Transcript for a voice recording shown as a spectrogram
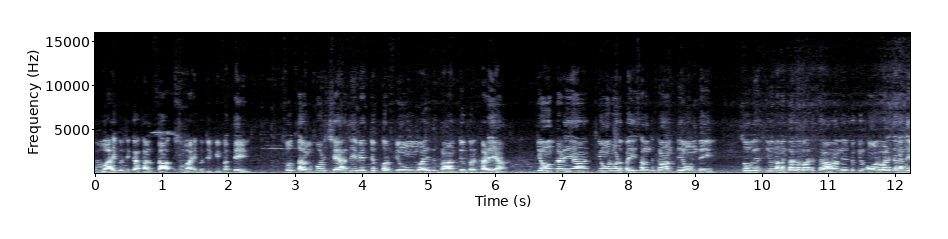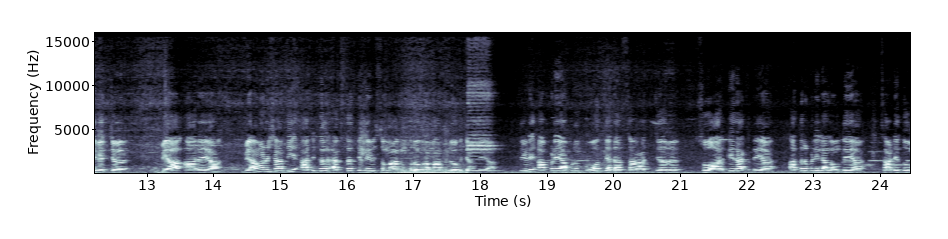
ਵਾਹਿਗੁਰੂ ਜੀ ਕਾ ਖਾਲਸਾ, ਵਾਹਿਗੁਰੂ ਜੀ ਕੀ ਫਤਿਹ। ਸੋ ਧਰਮਕੋਟ ਸ਼ਹਿਰ ਦੇ ਵਿੱਚ ਪਰਫਿਊਮ ਵਾਲੀ ਦੁਕਾਨ ਤੇ ਉੱਪਰ ਖੜੇ ਆ। ਕਿਉਂ ਖੜੇ ਆ? ਕਿਉਂ ਲੋੜ ਪਈ ਸਾਨੂੰ ਦੁਕਾਨ ਤੇ ਆਉਣ ਦੀ? ਸੋ ਵੀਰ ਜੀ, ਉਹਨਾਂ ਨਾਲ ਗੱਲਬਾਤ ਕਰਾਵਾਂਗੇ ਕਿਉਂਕਿ ਆਉਣ ਵਾਲੇ ਦਿਨਾਂ ਦੇ ਵਿੱਚ ਵਿਆਹ ਆ ਰਹੇ ਆ। ਵਿਆਹਾਂ ਨੂੰ ਛੱਡਦੀ ਅੱਜ ਕੱਲ ਅਕਸਰ ਜਿੰਨੇ ਵੀ ਸਮਾਗਮ ਪ੍ਰੋਗਰਾਮਾਂ ਤੇ ਲੋਕ ਜਾਂਦੇ ਆ, ਤੇ ਜਿਹੜੇ ਆਪਣੇ ਆਪ ਨੂੰ ਬਹੁਤ ਜ਼ਿਆਦਾ ਸਾਜਰ ਸਵਾਰ ਕੇ ਰੱਖਦੇ ਆ ਅਤਰ ਫਲੀਲਾਂ ਲਾਉਂਦੇ ਆ ਸਾਡੇ ਤੋਂ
